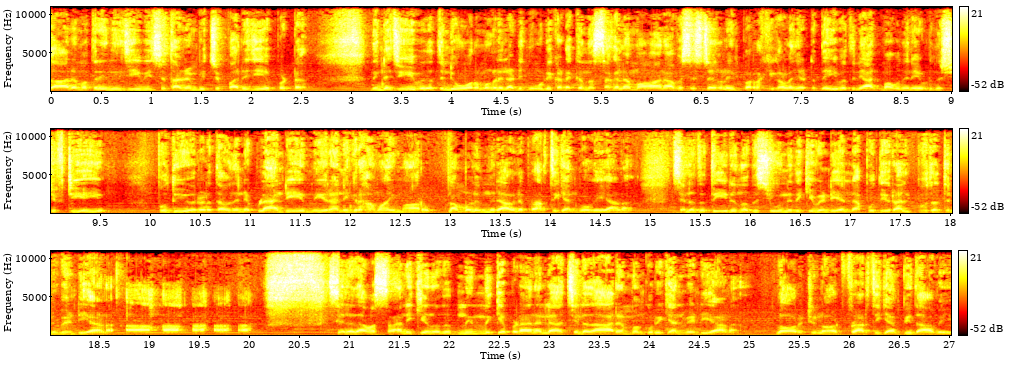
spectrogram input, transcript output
കാലം നീ ജീവിച്ച് തഴമ്പിച്ച് പരിചയപ്പെട്ട് നിന്റെ ജീവിതത്തിന്റെ ഓർമ്മകളിൽ അടിഞ്ഞുകൂടി കിടക്കുന്ന സകലമാന അവശിഷ്ടങ്ങളെയും പിറക്കി കളഞ്ഞിട്ട് ദൈവത്തിന്റെ ആത്മാവ് നിന്നെ ഇവിടുന്ന് ഷിഫ്റ്റ് ചെയ്യും. പുതിയൊരിടത്ത് അവൻ നിന്നെ പ്ലാൻ ചെയ്യും ഈ ഒരു അനുഗ്രഹമായി മാറും. നമ്മൾ ഇന്ന് രാവിലെ പ്രാർത്ഥിക്കാൻ പോവുകയാണ്. ചിലത് തീരുന്നത് ശൂന്യതയ്ക്ക് വേണ്ടിയല്ല പുതിയൊരു അത്ഭുതത്തിന് വേണ്ടിയാണ്. ചിലത് അവസാനിക്കുന്നത് നിന്ദിക്കപ്പെടാനല്ല ചിലത് ആരംഭം കുറിക്കാൻ വേണ്ടിയാണ്. ഗ്ലോറി ടു ലോഡ് പ്രാർത്ഥിക്കാം. പിതാവേ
